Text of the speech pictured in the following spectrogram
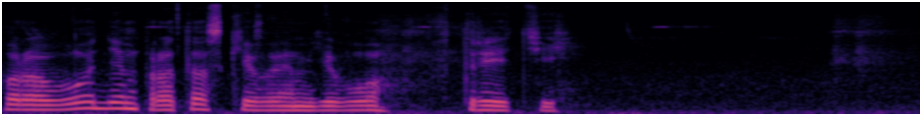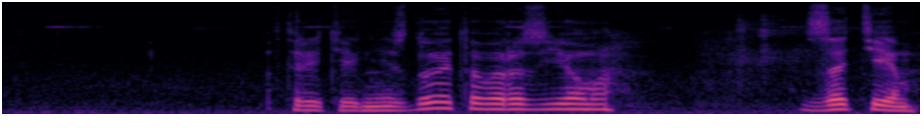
проводим, протаскиваем его в третий, в третье гнездо этого разъема. Затем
